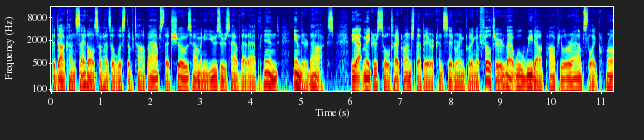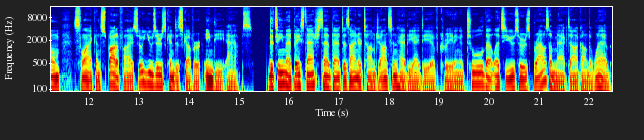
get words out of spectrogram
The Dockhunt site also has a list of top apps that shows how many users have that app pinned in their docks. The app makers told TechCrunch that they are considering putting a filter that will weed out popular apps like Chrome, Slack, and Spotify so users can discover indie apps. The team at Basedash said that designer Tom Johnson had the idea of creating a tool that lets users browse a Mac dock on the web.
